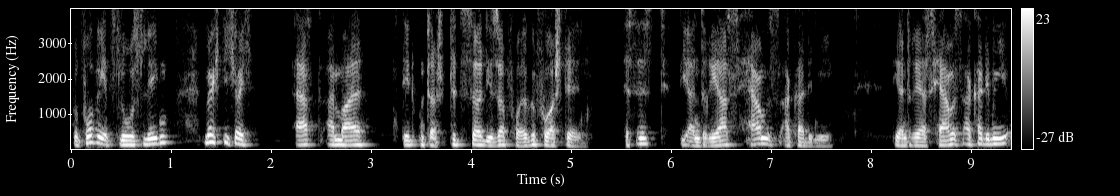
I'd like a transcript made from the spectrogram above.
Bevor wir jetzt loslegen, möchte ich euch erst einmal den Unterstützer dieser Folge vorstellen. Es ist die Andreas Hermes Akademie. Die Andreas Hermes Akademie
